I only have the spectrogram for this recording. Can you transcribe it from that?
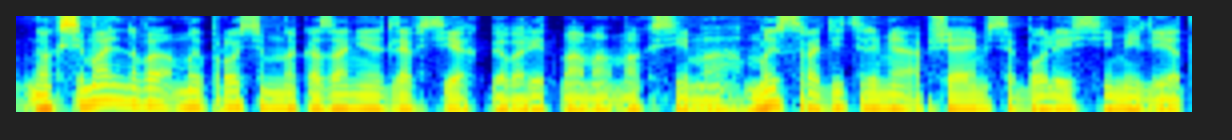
«Максимального мы просим наказания для всех», — говорит мама Максима. «Мы с родителями общаемся более семи лет.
